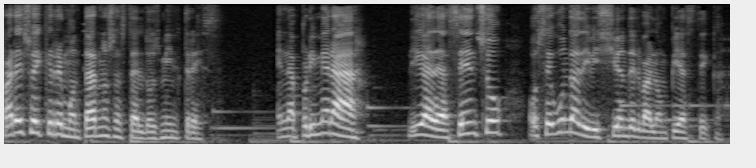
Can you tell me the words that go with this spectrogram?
Para eso hay que remontarnos hasta el 2003, en la primera A, Liga de Ascenso o Segunda División del Balompié Azteca.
